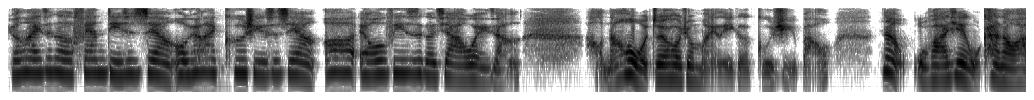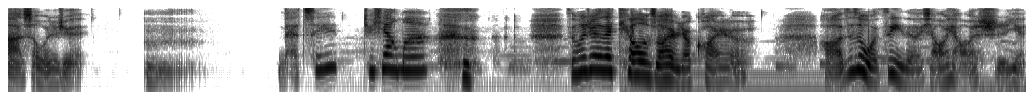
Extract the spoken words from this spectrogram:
原来这个 Fendi 是这样哦，原来 Gucci 是这样啊，LV 是个价位这样。好，然后我最后就买了一个 Gucci 包。那我发现，我看到他的时候，我就觉得，嗯，That's it，就这样吗？怎么觉得在挑的时候还比较快乐？好，这是我自己的小小的实验。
